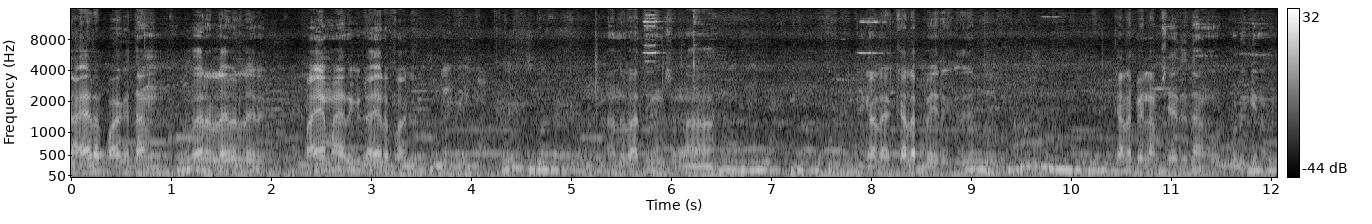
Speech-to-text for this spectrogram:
டயரை பார்க்க தான் வேறு லெவலில் இருக்குது பயமாக இருக்குது டயரை பார்க்க அந்த பார்த்தீங்கன்னு சொன்னால் இங்கே கலப்பை இருக்குது. கலப்பையெல்லாம் சேர்த்து தான் கொடுக்கணும்.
